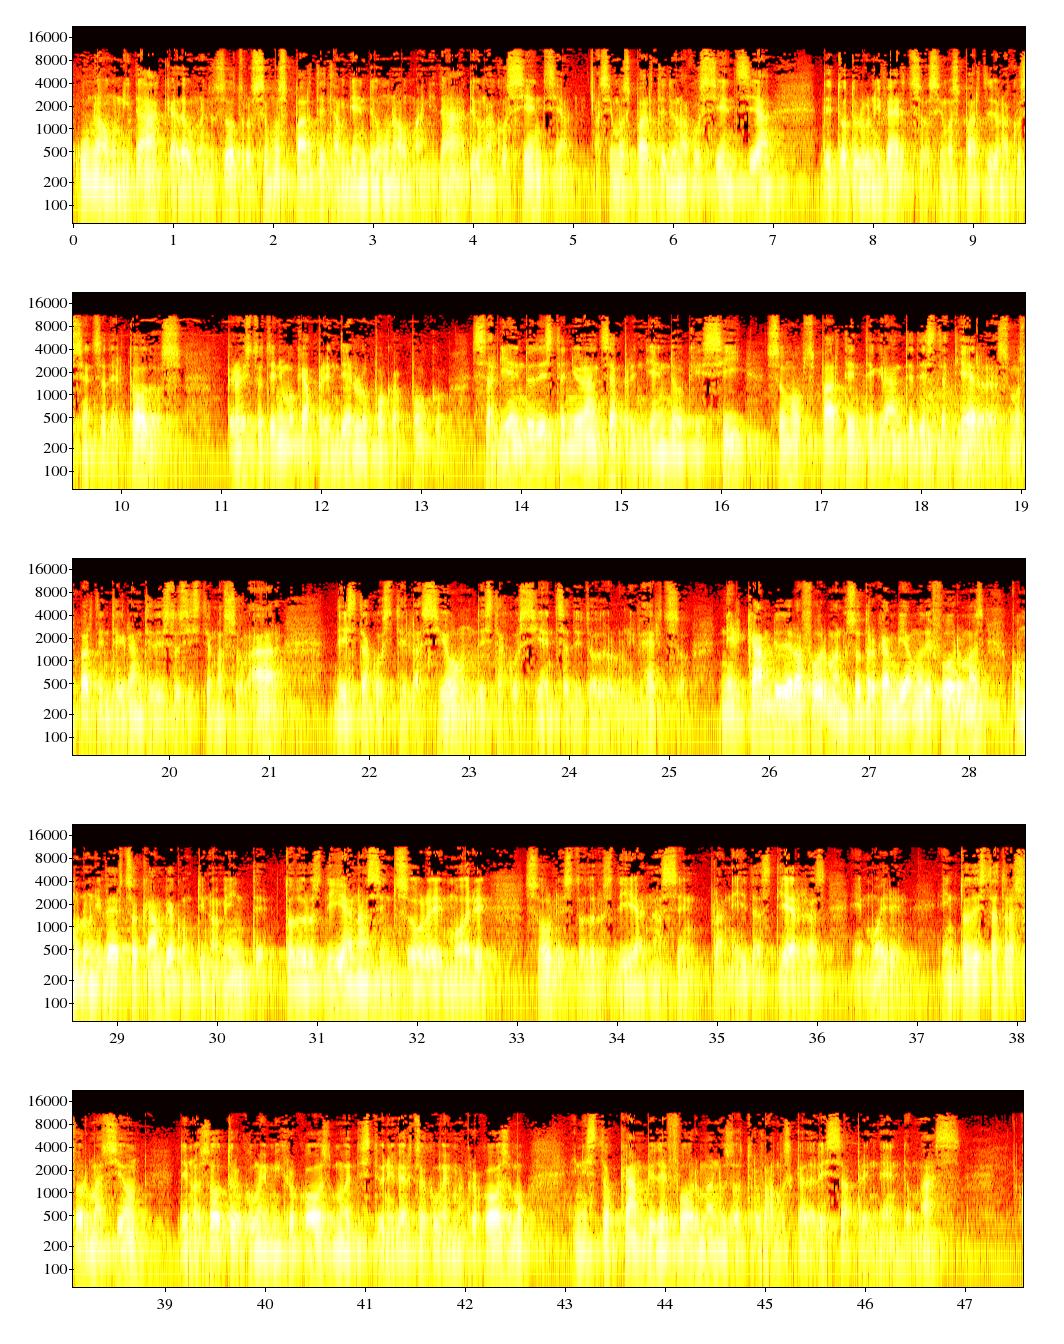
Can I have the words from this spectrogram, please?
una unidad cada uno de nosotros, somos parte también de una humanidad, de una conciencia, hacemos parte de una conciencia de todo el universo, hacemos parte de una conciencia de todos, pero esto tenemos que aprenderlo poco a poco, saliendo de esta ignorancia, aprendiendo que sí, somos parte integrante de esta tierra, somos parte integrante de este sistema solar, de esta constelación, de esta conciencia de todo el universo. En el cambio de la forma, nosotros cambiamos de formas como el universo cambia continuamente. Todos los días nacen soles y mueren soles, todos los días nacen planetas, tierras y mueren. En toda esta transformación de nosotros como microcosmo y de este universo como macrocosmo, en este cambio de forma nosotros vamos cada vez aprendiendo más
